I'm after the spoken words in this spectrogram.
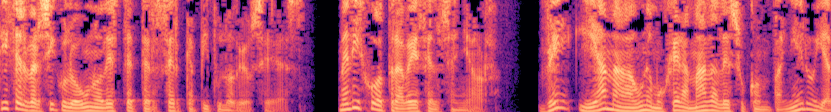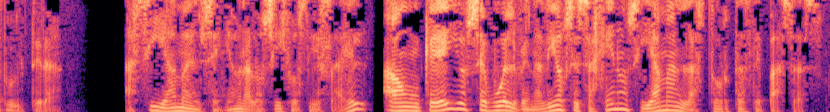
Dice el versículo uno de este tercer capítulo de Oseas. Me dijo otra vez el Señor, Ve y ama a una mujer amada de su compañero y adúltera. Así ama el Señor a los hijos de Israel, aunque ellos se vuelven a dioses ajenos y aman las tortas de pasas.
